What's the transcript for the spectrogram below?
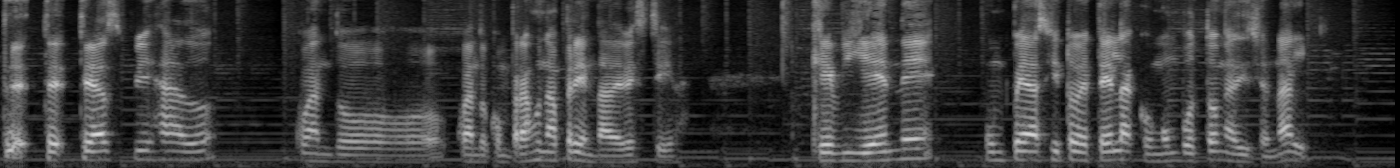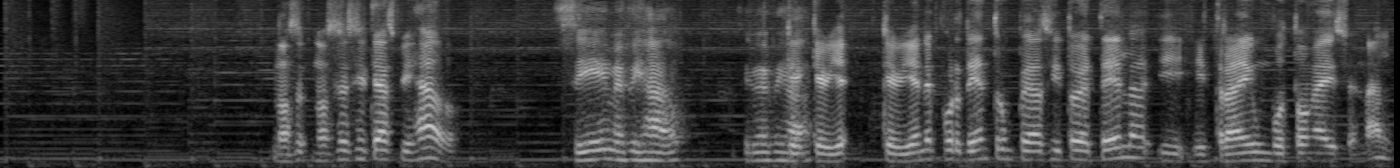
¿Te, has fijado cuando, cuando compras una prenda de vestir que viene un pedacito de tela con un botón adicional? No sé, no sé si te has fijado. Sí, me he fijado. Sí, me he fijado. que, que viene por dentro un pedacito de tela y, trae un botón adicional.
